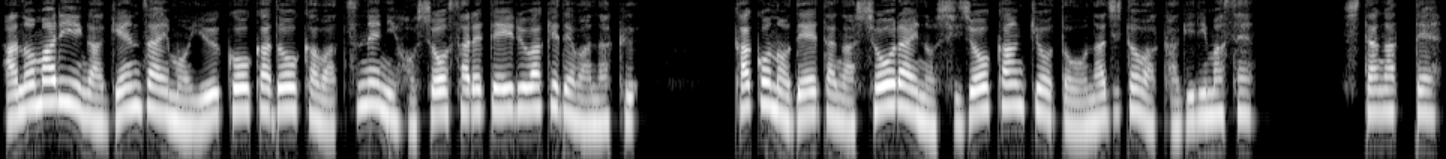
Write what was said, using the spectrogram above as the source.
アノマリーが現在も有効かどうかは常に保証されているわけではなく、過去のデータが将来の市場環境と同じとは限りません。したがって、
